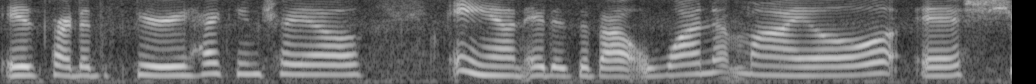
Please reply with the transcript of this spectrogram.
is part of the Superior Hiking Trail and it is about one mile-ish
